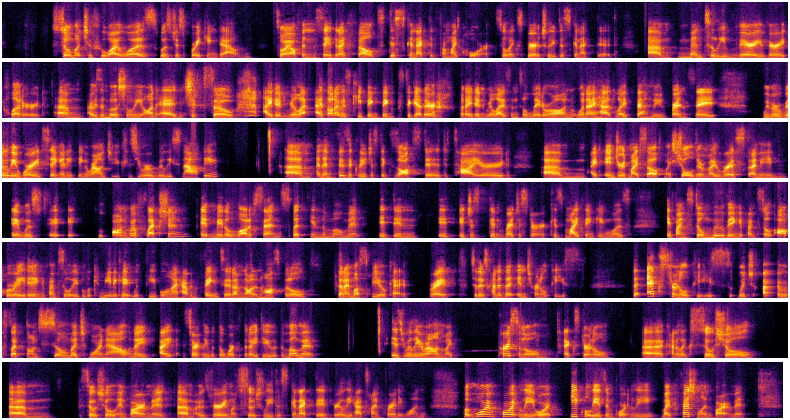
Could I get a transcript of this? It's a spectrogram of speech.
so much of who I was was just breaking down. So, I often say that I felt disconnected from my core, so like spiritually disconnected um, mentally very, very cluttered. Um, I was emotionally on edge. So I didn't realize, I thought I was keeping things together, but I didn't realize until later on when I had like family and friends say, we were really worried saying anything around you because you were really snappy. Um, and then physically just exhausted, tired. Um, I'd injured myself, my shoulder, my wrist. I mean, it was, it, it, on reflection, it made a lot of sense, but in the moment, it didn't, it, it just didn't register because my thinking was if I'm still moving, if I'm still operating, if I'm still able to communicate with people and I haven't fainted, I'm not in hospital, then I must be okay. Right. So there's kind of the internal piece. The external piece, which I reflect on so much more now, and I, I certainly with the work that I do at the moment, is really around my personal, external, uh, kind of like social um, social environment. Um, I was very much socially disconnected, barely had time for anyone. But more importantly, or equally as importantly, my professional environment.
